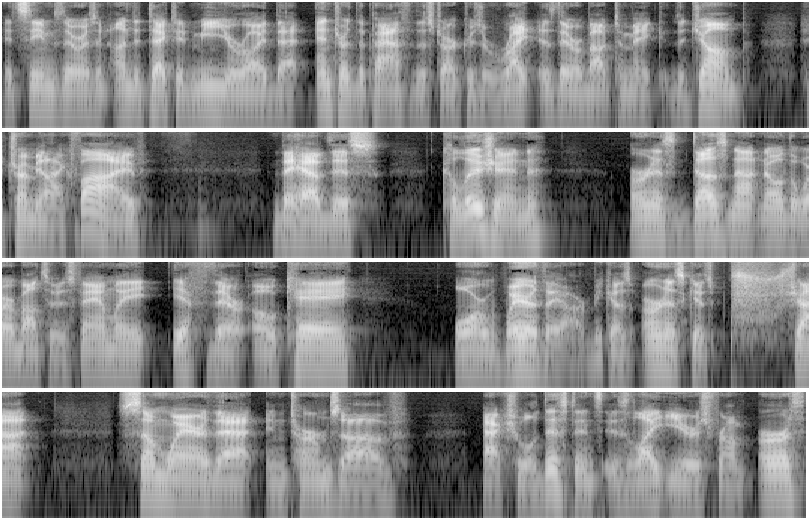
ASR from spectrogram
it seems there was an undetected meteoroid that entered the path of the Star Cruiser right as they were about to make the jump to Tremulac 5. They have this collision Ernest does not know the whereabouts of his family, if they're okay, or where they are, because Ernest gets shot somewhere that, in terms of actual distance, is light years from Earth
